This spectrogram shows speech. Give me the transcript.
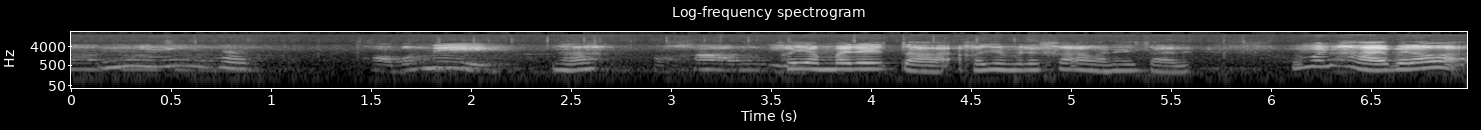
น่าจะขอบ้างดินะขอข้าวบ้างดิเขายังไม่ได้ตาเขายังไม่ได้ฆ่ามันให้ตายเลยมันหายไปแล้วอะ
